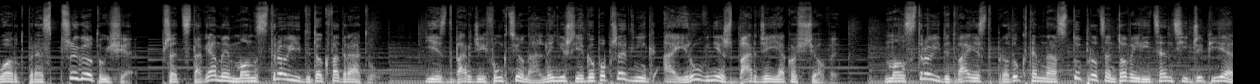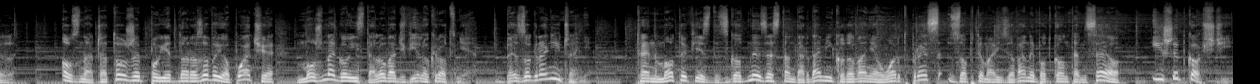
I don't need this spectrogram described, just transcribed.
WordPress przygotuj się. Przedstawiamy Monstroid do kwadratu. Jest bardziej funkcjonalny niż jego poprzednik, a i również bardziej jakościowy. Monstroid 2 jest produktem na 100% licencji GPL. Oznacza to, że po jednorazowej opłacie można go instalować wielokrotnie, bez ograniczeń. Ten motyw jest zgodny ze standardami kodowania WordPress, zoptymalizowany pod kątem SEO i szybkości.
